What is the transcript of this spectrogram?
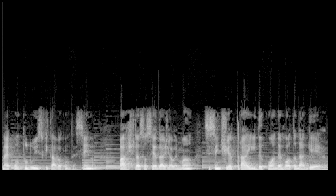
né, com tudo isso que estava acontecendo, parte da sociedade alemã se sentia traída com a derrota da guerra,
